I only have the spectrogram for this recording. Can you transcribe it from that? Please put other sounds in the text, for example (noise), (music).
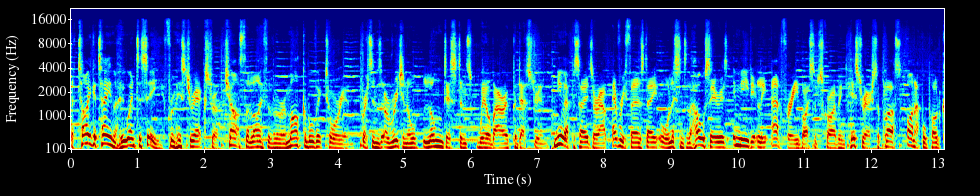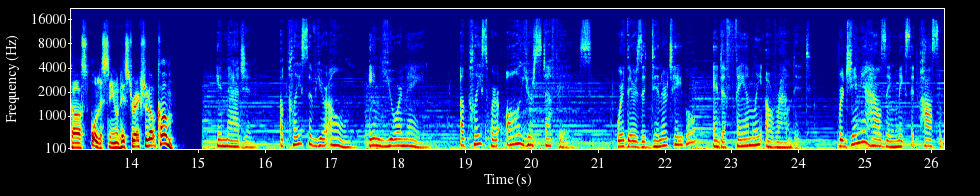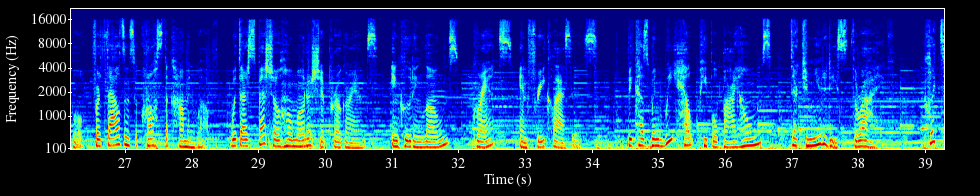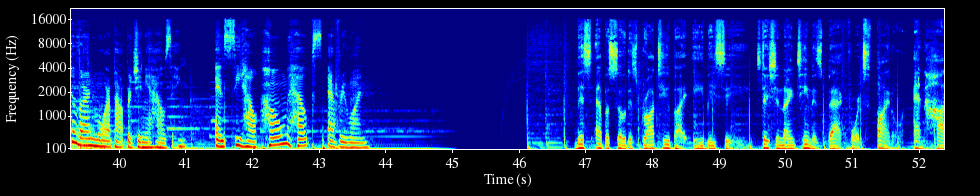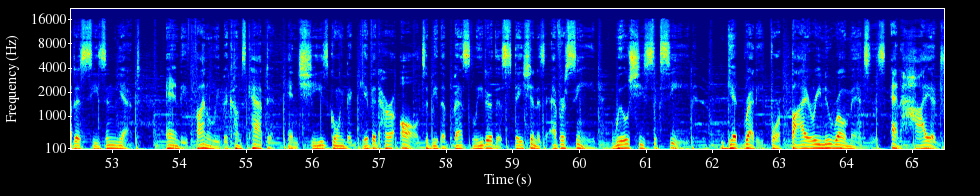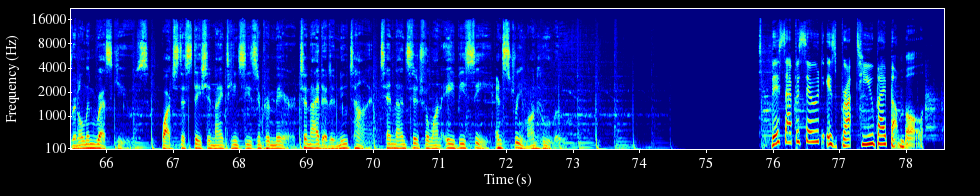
The Tiger Tamer Who Went to Sea from History Extra charts the life of a remarkable Victorian, Britain's original long distance wheelbarrow pedestrian. New episodes are out every Thursday, or listen to the whole series immediately ad free by subscribing to History Extra Plus on Apple Podcasts or listening on historyextra.com. Imagine a place of your own in your name, a place where all your stuff is, where there's a dinner table and a family around it. Virginia Housing makes it possible for thousands across the Commonwealth with our special home ownership programs, including loans, grants, and free classes. Because when we help people buy homes, their communities thrive. Click to learn more about Virginia Housing and see how home helps everyone. This episode is brought to you by ABC. Station 19 is back for its final and hottest season yet. Andy finally becomes captain, and she's going to give it her all to be the best leader the station has ever seen. Will she succeed? Get ready for fiery new romances and high adrenaline rescues. Watch the Station 19 season premiere tonight at a new time, 10, 9 central on ABC and stream on Hulu. This episode is brought to you by Bumble.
